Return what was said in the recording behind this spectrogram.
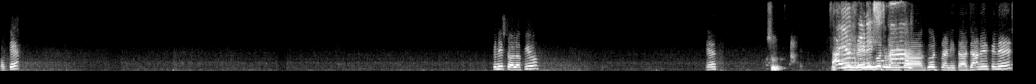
Okay? Finished all of you? Yes? So, Yes, very good, Pranita. Good, Pranita. Janu, you finish?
